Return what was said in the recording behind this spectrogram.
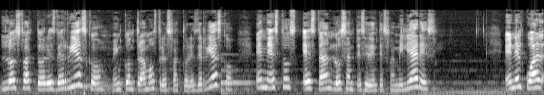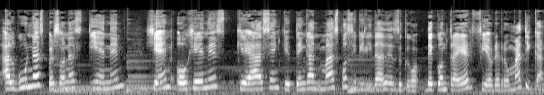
Los factores de riesgo. Encontramos tres factores de riesgo. En estos están los antecedentes familiares, en el cual algunas personas tienen gen o genes que hacen que tengan más posibilidades de contraer fiebre reumática.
